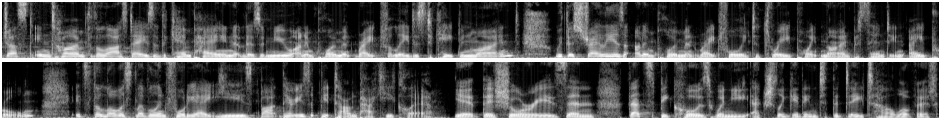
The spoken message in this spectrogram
Just in time for the last days of the campaign, there's a new unemployment rate for leaders to keep in mind. With Australia's unemployment rate falling to 3.9% in April, it's the lowest level in 48 years, but there is a bit to unpack here, Claire. Yeah, there sure is. And that's because when you actually get into the detail of it,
